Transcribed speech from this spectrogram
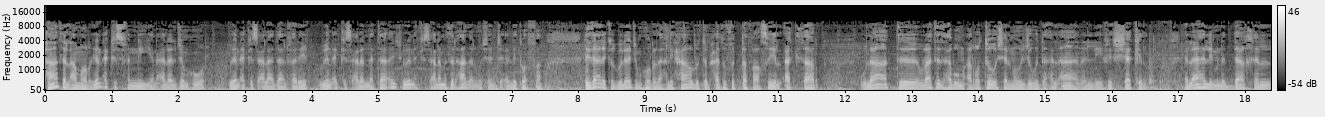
هذا الأمر ينعكس فنيا على الجمهور وينعكس على أداء الفريق وينعكس على النتائج وينعكس على مثل هذا المشجع اللي توفى. لذلك أقول يا جمهور الأهلي حاولوا تبحثوا في التفاصيل أكثر ولا. ولا تذهبوا مع الرتوش الموجودة الآن اللي في الشكل. الأهلي من الداخل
